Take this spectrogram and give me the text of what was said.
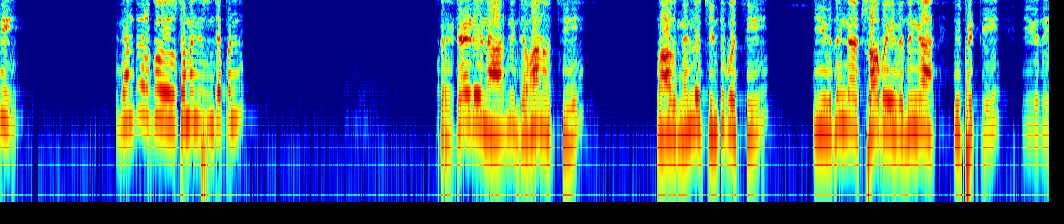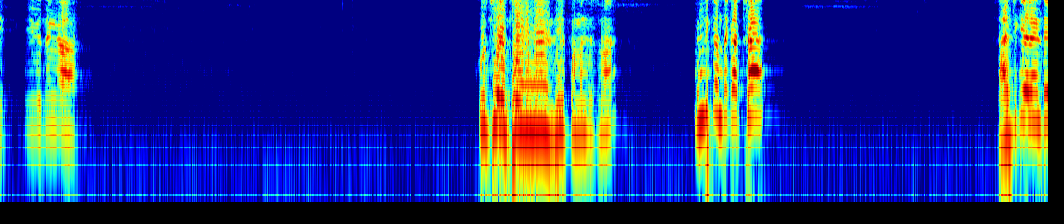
ఇది ఇది ఎంతవరకు సమంజసం చెప్పండి? ఒక రిటైర్డ్ అయిన ఆర్మీ జవాన్ వచ్చి నాలుగు నెలలు వచ్చి ఇంటికి వచ్చి ఈ విధంగా క్షోభ ఈ విధంగా ఇది పెట్టి ఈ విధి ఈ విధంగా కూర్చోవేసి చేయడం అనేది సమంజసమా ఎందుకంత కక్ష? రాజకీయాలు అంటే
